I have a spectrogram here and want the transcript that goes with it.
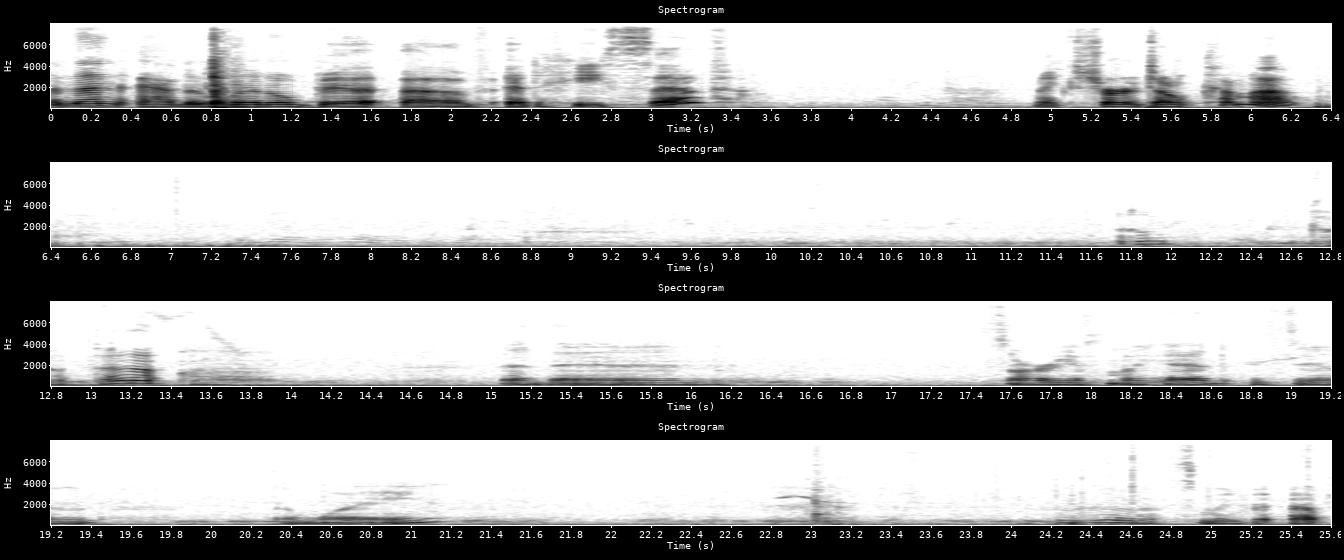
And then add a little bit of adhesive. Make sure it don't come up. Oh, got that. And then, sorry if my head is in the way. Let's move it up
